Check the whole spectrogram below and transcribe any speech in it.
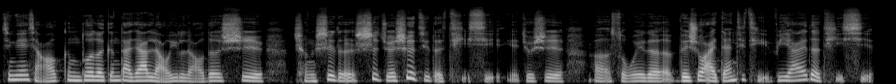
今天想要更多的跟大家聊一聊的是城市的视觉设计的体系，也就是呃所谓的 visual identity（VI） 的体系。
